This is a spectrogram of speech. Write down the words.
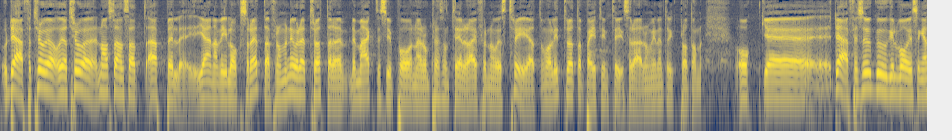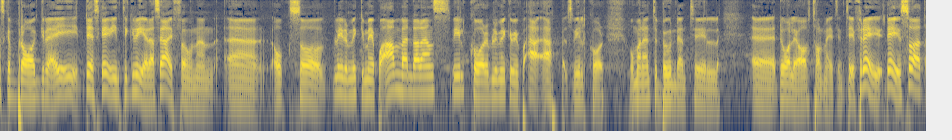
och därför tror jag, och jag tror någonstans att Apple gärna vill också detta. För de är nog rätt trötta. Det märktes ju på när de presenterade iPhone OS 3 att de var lite trötta på AT&T sådär. De ville inte riktigt prata om det. Och eh, därför så är Google Voice en ganska bra grej. Det ska ju integreras i iPhonen. Eh, och så blir det mycket mer på användarens villkor. Det blir mycket mer på Apples villkor. Och man är inte bunden till eh, dåliga avtal med AT&T. För det är, ju, det är ju så att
